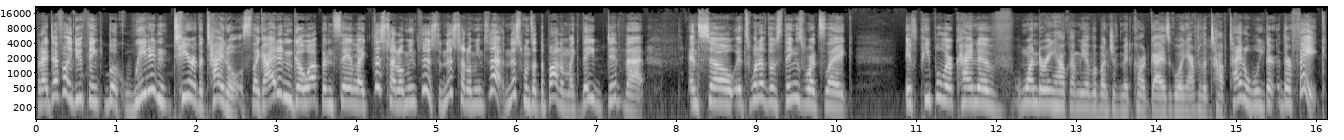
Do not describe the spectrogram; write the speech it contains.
But I definitely do think, look, we didn't tier the titles. Like, I didn't go up and say, like, this title means this, and this title means that, and this one's at the bottom. Like, they did that. And so it's one of those things where it's like, if people are kind of wondering how come you have a bunch of mid card guys going after the top title, well, they're, they're fake.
